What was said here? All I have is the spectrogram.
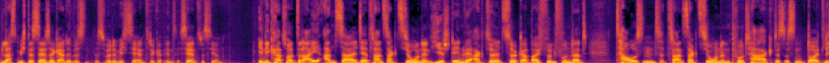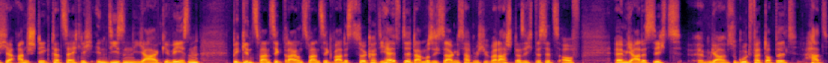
lasst mich das sehr, sehr gerne wissen. Das würde mich sehr, sehr interessieren. Indikator 3, Anzahl der Transaktionen. Hier stehen wir aktuell circa bei 500.000 Transaktionen pro Tag. Das ist ein deutlicher Anstieg tatsächlich in diesem Jahr gewesen. Beginn 2023 war das circa die Hälfte. Da muss ich sagen, es hat mich überrascht, dass sich das jetzt auf ähm, Jahressicht ähm, ja, so gut verdoppelt hat.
